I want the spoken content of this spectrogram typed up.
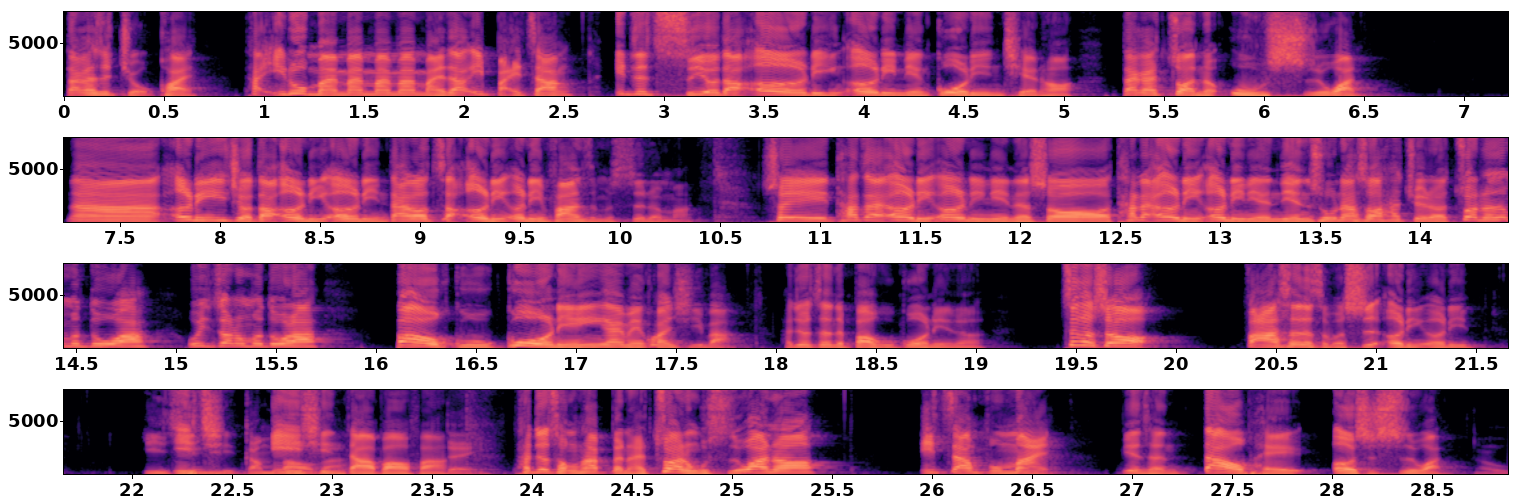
大概是九块，他一路买买买买买到一百张，一直持有到二零二零年过年前哈，大概赚了五十万。那二零一九到二零二零，大家都知道二零二零发生什么事了嘛？所以他在二零二零年的时候，他在二零二零年年初那时候，他觉得赚了那么多啊，我已经赚那么多啦，抱股过年应该没关系吧？他就真的爆股过年了。这个时候发生了什么事？二零二零。疫情疫情大爆发，对，他就从他本来赚五十万哦，一张不卖，变成倒赔二十四万哦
